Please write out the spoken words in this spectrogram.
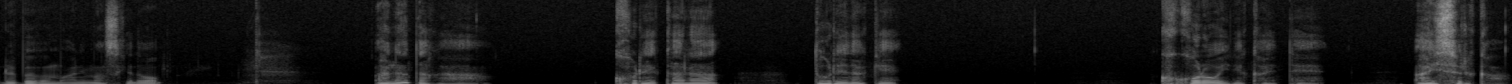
る部分もありますけどあなたがこれからどれだけ心を入れ替えて愛するか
